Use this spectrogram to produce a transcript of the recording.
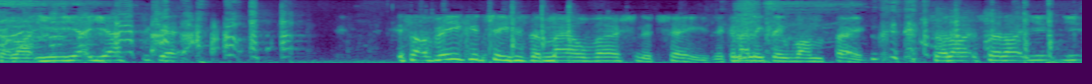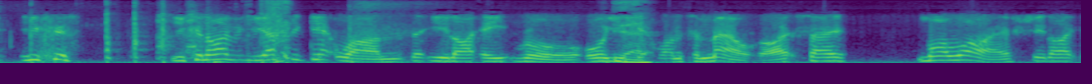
so like you you have to get. It's like vegan cheese is the male version of cheese. It can only do one thing. So like so like you you you could. You can either you have to get one that you like eat raw, or you Yeah. get one to melt, right? So, my wife, she like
